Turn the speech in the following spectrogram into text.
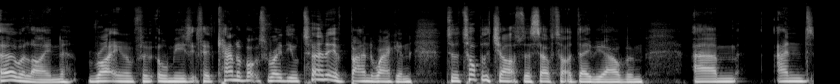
Erlewine, writing for All Music, said Candlebox rode the alternative bandwagon to the top of the charts for their self-titled debut album, um, and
